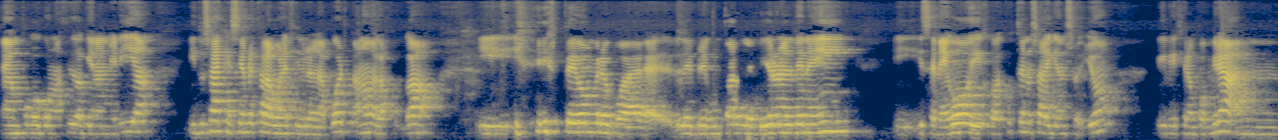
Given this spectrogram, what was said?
es un poco conocido aquí en Almería, y tú sabes que siempre está la Guardia Civil en la puerta, ¿no? De los juzgados. Y, este hombre, pues, le preguntaron, le pidieron el DNI y, se negó y dijo, es que usted no sabe quién soy yo. Y le dijeron, pues mira, mm,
